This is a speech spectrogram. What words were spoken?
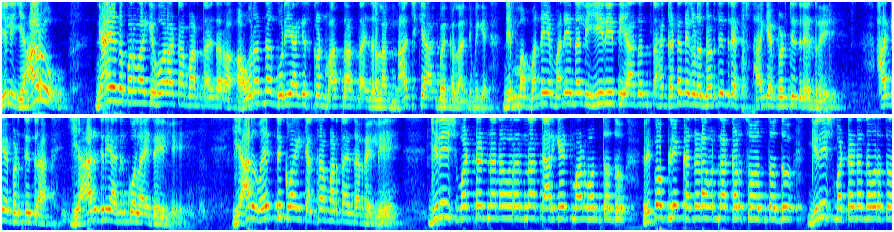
ಇಲ್ಲಿ ಯಾರು ನ್ಯಾಯದ ಪರವಾಗಿ ಹೋರಾಟ ಮಾಡ್ತಾ ಇದ್ದಾರೋ, ಅವರನ್ನು ಗುರಿಯಾಗಿಸ್ಕೊಂಡು ಮಾತನಾಡ್ತಾ ಇದ್ರಲ್ಲ, ನಾಚಿಕೆ ಆಗಬೇಕಲ್ಲ ನಿಮಗೆ. ನಿಮ್ಮ ಮನೆಯ ಮನೆಯಲ್ಲಿ ಈ ರೀತಿಯಾದಂತಹ ಘಟನೆಗಳು ನಡೆದಿದ್ರೆ ಹಾಗೆ ಬಿಡ್ತಿದ್ರೇನ್ರಿ? ಹಾಗೆ ಬಿಡ್ತಿದ್ರ ಯಾರಿಗ್ರಿ ಅನುಕೂಲ ಇದೆ ಇಲ್ಲಿ? ಯಾರು ವೈಯಕ್ತಿಕವಾಗಿ ಕೆಲಸ ಮಾಡ್ತಾ ಇದ್ದಾರೆ ಇಲ್ಲಿ? ಗಿರೀಶ್ ಮಟ್ಟಣ್ಣನವರನ್ನು ಟಾರ್ಗೆಟ್ ಮಾಡುವಂಥದ್ದು, ರಿಪಬ್ಲಿಕ್ ಕನ್ನಡವನ್ನು ಕಳಿಸುವಂಥದ್ದು, ಗಿರೀಶ್ ಮಟ್ಟಣ್ಣನವರ ಹತ್ರ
